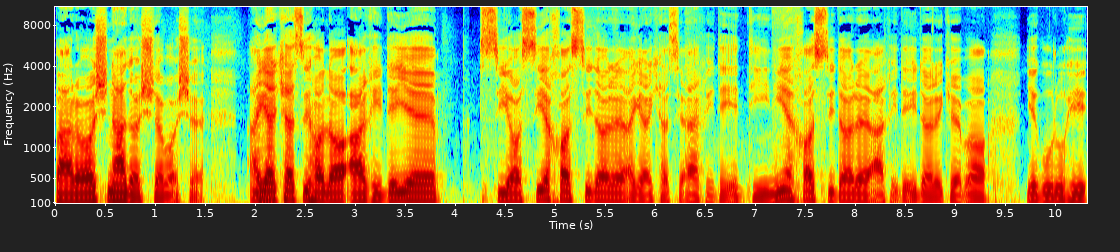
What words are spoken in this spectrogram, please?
براش نداشته باشه. اگر کسی حالا عقیده سیاسی خاصی داره اگر کسی عقیده دینی خاصی داره عقیده ای داره که با یه گروهی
